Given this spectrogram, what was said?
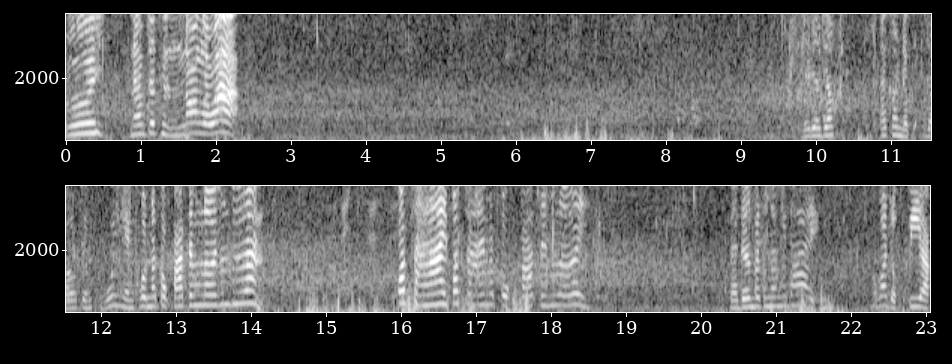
เฮ้ยน้ำจะถึงน่องแล้วว่า เดี๋ยวเดี๋ยวเดี๋ยวไปก่อนเดี๋ยวเดี๋ยวเดี๋ยวอุ้ยเห็นคนมาตกปลาเต็มเลยเพื่อนๆป้าจายป้าจายมาตกปลาเต็มเลย แต่เดินไปตรงนั้นไม่ได้ เพราะว่าเดี๋ยวเปียก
